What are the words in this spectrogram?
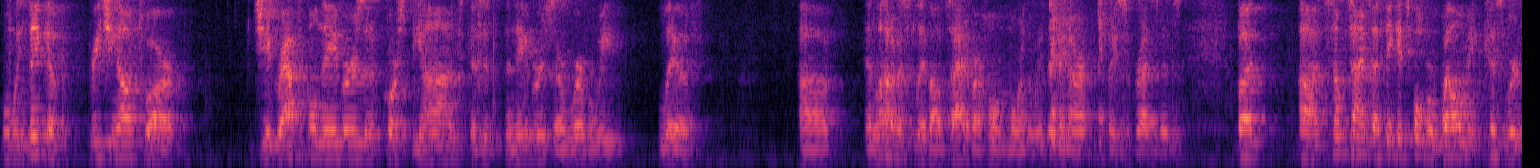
when we think of reaching out to our geographical neighbors, and of course beyond, because it's the neighbors are wherever we live. Uh, and a lot of us live outside of our home more than we live in our place of residence. But uh, sometimes I think it's overwhelming because we're,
